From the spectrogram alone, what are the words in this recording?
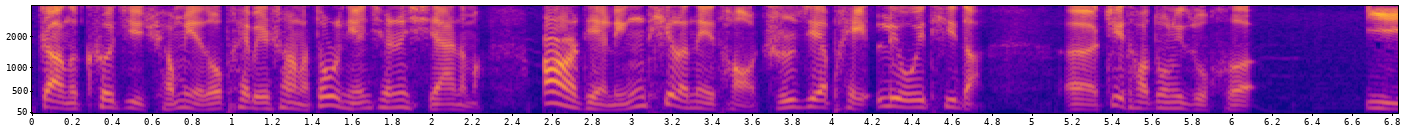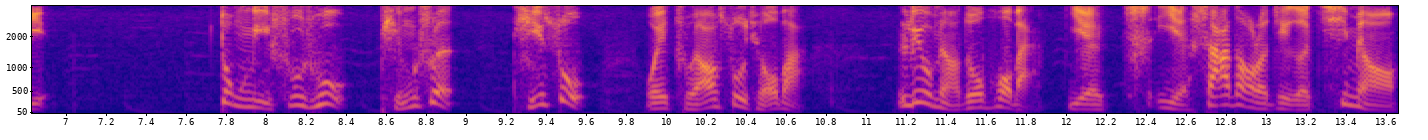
这样的科技全部也都配备上了，都是年轻人喜爱的嘛。2.0T 的那套直接配 6AT 的。呃，这套动力组合以动力输出平顺、提速为主要诉求吧，六秒多破百，也也杀到了这个七秒，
